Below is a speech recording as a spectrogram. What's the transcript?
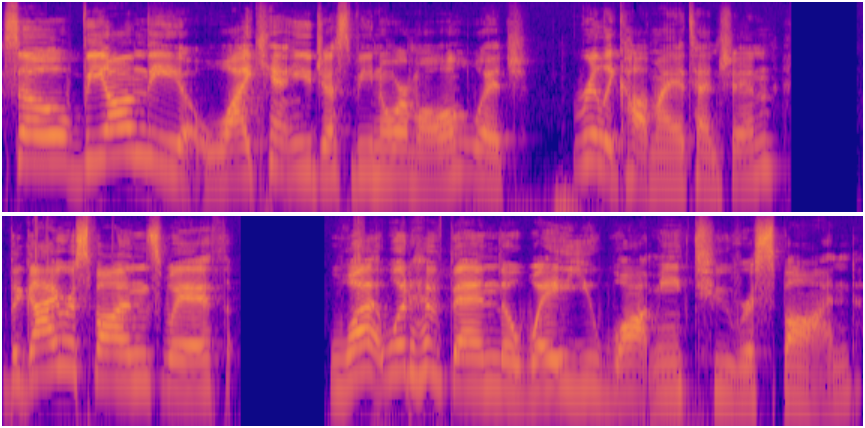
So beyond the why can't you just be normal, which really caught my attention, the guy responds with, What would have been the way you want me to respond?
